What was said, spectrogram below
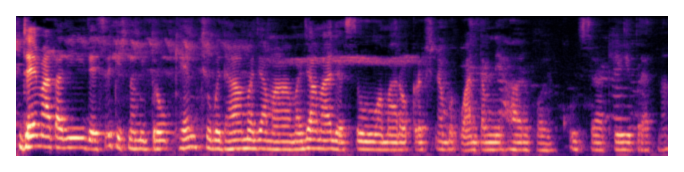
જય માતાજી, જય શ્રી કૃષ્ણ મિત્રો. કેમ છો બધા? મજામાં મજામાં જ હશો? અમારો કૃષ્ણ ભગવાન તમને હર પર ખુશ રાખે એવી પ્રાર્થના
